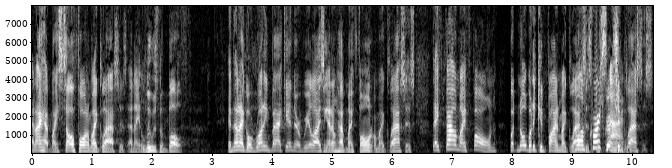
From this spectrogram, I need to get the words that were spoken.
and I have my cell phone and my glasses, and I lose them both. And then I go running back in there, realizing I don't have my phone or my glasses. They found my phone, but nobody can find my Well, of glasses. course Prescription not. glasses.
